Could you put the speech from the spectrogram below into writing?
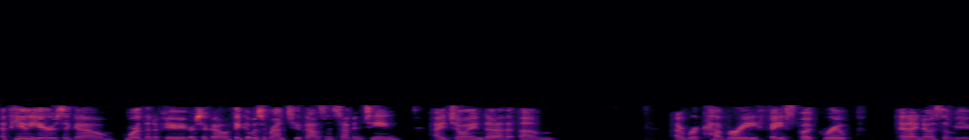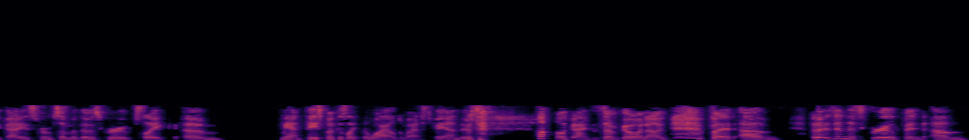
a few years ago, more than a few years ago, I think it was around 2017, I joined a, um, a recovery Facebook group. And I know some of you guys from some of those groups, like, um, man, Facebook is like the Wild West, man. There's all kinds of stuff going on. But, um, but I was in this group and, um,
